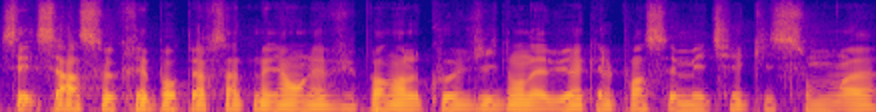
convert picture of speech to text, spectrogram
C'est un secret pour personne. De manière, on l'a vu pendant le Covid, on a vu à quel point ces métiers qui sont euh,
